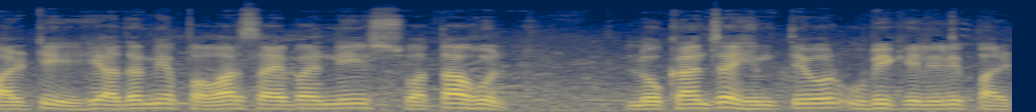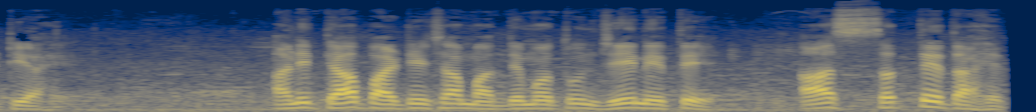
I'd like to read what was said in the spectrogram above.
पार्टी ही आदरणीय पवारसाहेबांनी स्वतःहून लोकांच्या हिमतीवर उभी केलेली पार्टी आहे. आणि त्या पार्टीच्या माध्यमातून जे नेते आज सत्तेत आहेत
